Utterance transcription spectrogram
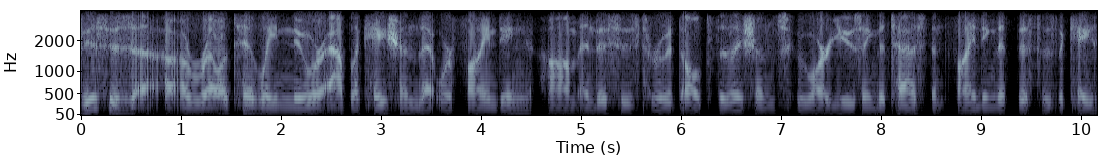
this is a, a, relatively newer application that we're finding, um, and this is through adult physicians who are using the test and finding that this is the case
